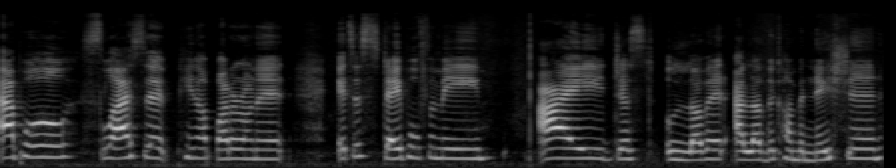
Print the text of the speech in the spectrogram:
Apple, slice it, peanut butter on it. It's a staple for me. I just love it. I love the combination.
